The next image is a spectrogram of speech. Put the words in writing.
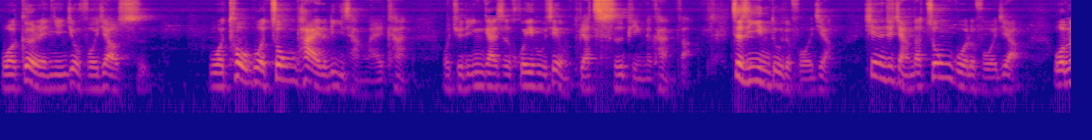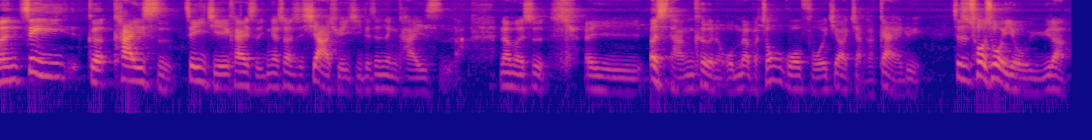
我个人研究佛教史，我透过宗派的立场来看，我觉得应该是恢复这种比较持平的看法。这是印度的佛教，现在就讲到中国的佛教。我们这一个开始，这一节开始应该算是下学期的真正开始了。那么是，诶，二十堂课呢，我们要把中国佛教讲个概率，这是绰绰有余了。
